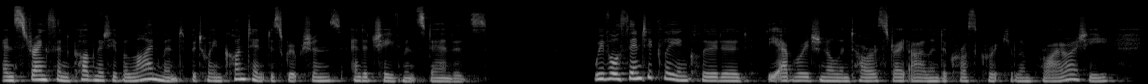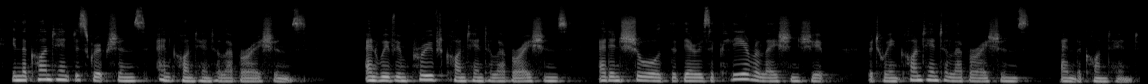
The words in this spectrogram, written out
and strengthened cognitive alignment between content descriptions and achievement standards. We've authentically included the Aboriginal and Torres Strait Islander cross curriculum priority in the content descriptions and content elaborations, and we've improved content elaborations and ensured that there is a clear relationship between content elaborations and the content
